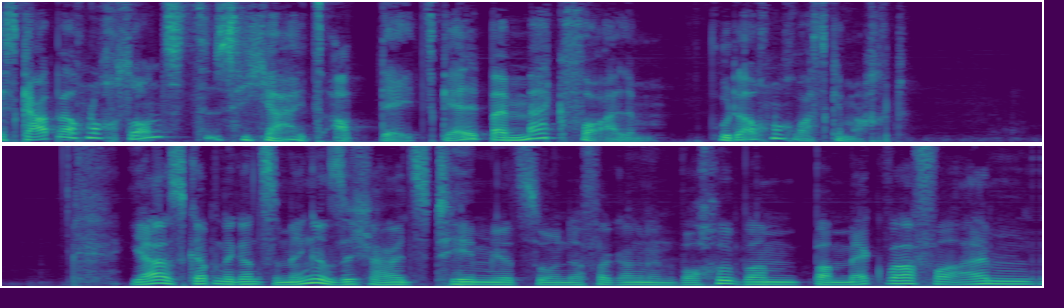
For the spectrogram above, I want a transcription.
Es gab auch noch sonst Sicherheitsupdates, gell? Beim Mac vor allem wurde auch noch was gemacht. Ja, es gab eine ganze Menge Sicherheitsthemen jetzt so in der vergangenen Woche. Beim, beim Mac war vor allem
